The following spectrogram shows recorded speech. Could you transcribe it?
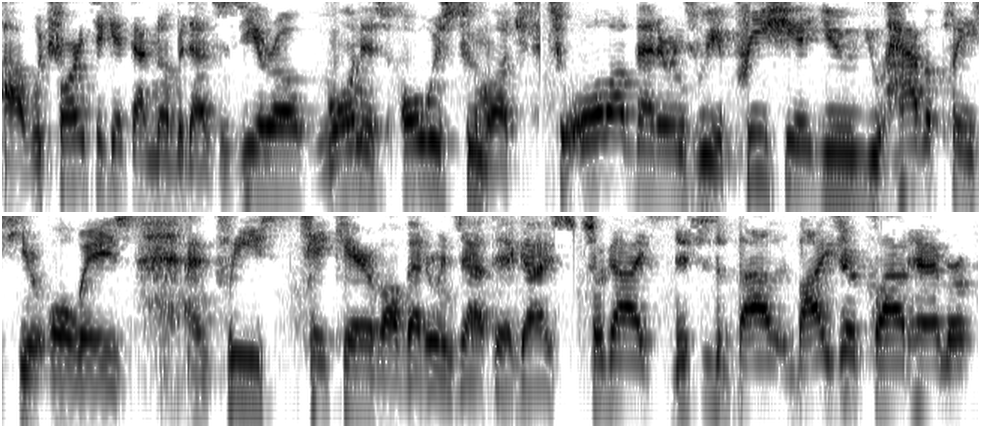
Uh, we're trying to get that number down to zero. One is always too much. To all our veterans, we appreciate you. You have a place here always. And please take care of our veterans out there, guys. So, guys, this is the Byzer Cloud Hammer.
